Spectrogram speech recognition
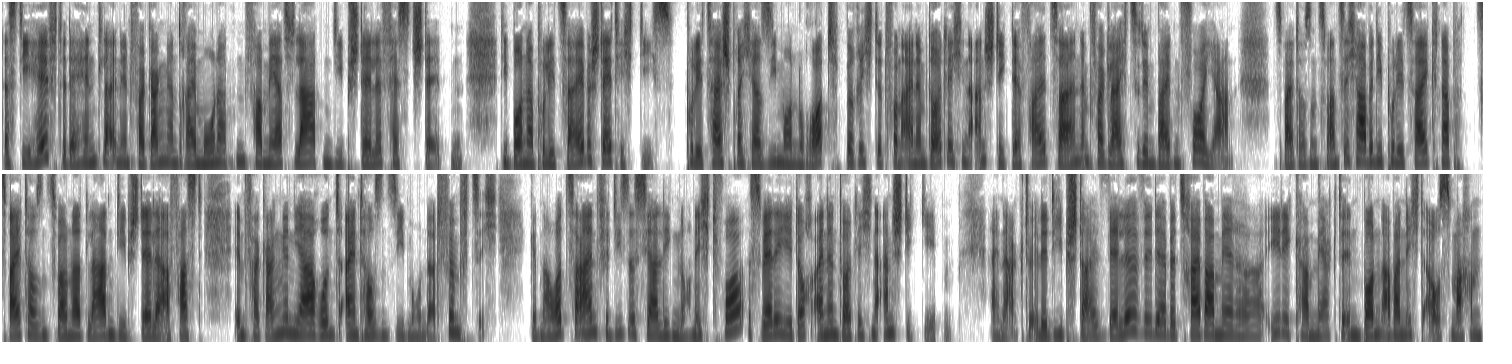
dass die Hälfte der Händler in den vergangenen drei Monaten vermehrt Ladendiebstähle feststellten. Die Bonner Polizei bestätigt dies. Polizeisprecher Simon Rott berichtet von einem deutlichen Anstieg der Fallzahlen im Vergleich zu den beiden Vorjahren. 2020 habe die Polizei knapp 2200 Ladendiebstähle Stelle erfasst, im vergangenen Jahr rund 1750. Genaue Zahlen für dieses Jahr liegen noch nicht vor, es werde jedoch einen deutlichen Anstieg geben. Eine aktuelle Diebstahlwelle will der Betreiber mehrerer Edeka-Märkte in Bonn aber nicht ausmachen.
